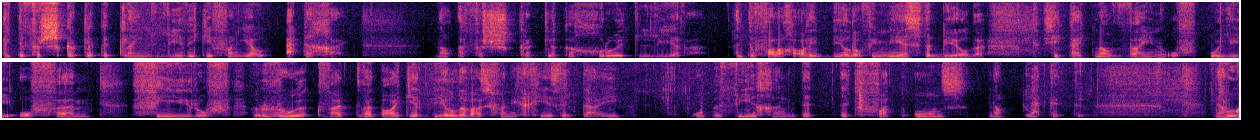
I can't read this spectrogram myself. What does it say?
uit 'n verskriklike klein lewetjie van jou ekkigheid na 'n verskriklike groot lewe. En toevallig al die beelde of die meeste beelde as jy kyk na wyn of olie of ehm um, vuur of rook wat wat baie keer beelde was van die gees dit dui op beweging dit dit vat ons na plekke toe. Nou hoe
